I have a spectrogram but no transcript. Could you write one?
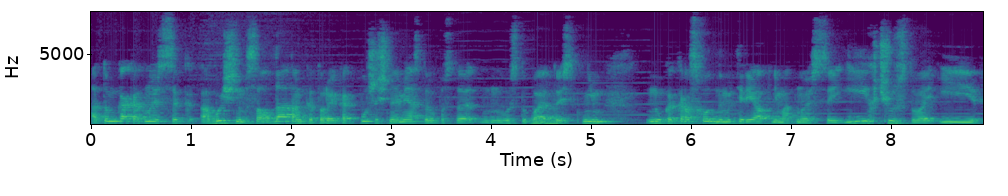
о том, как относятся к обычным солдатам, которые как пушечное мясо выступают, то есть к ним, ну, как расходный материал к ним относятся, и их чувства, и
